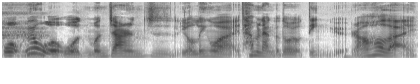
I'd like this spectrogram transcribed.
我因为我我们家人是有另外，他们两个都有订阅，然后后来。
